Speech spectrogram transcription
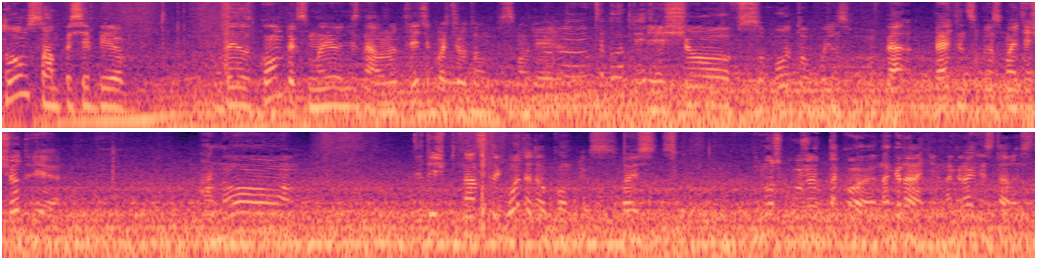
дом сам по себе, вот этот комплекс, мы, не знаю, уже третью квартиру там смотрели. Це було И третє. еще в субботу будем, с- в пя- пятницу будем смотреть еще две. Оно 2015 год этого комплекс, то есть немножко уже такое, на грани, на грани старости.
